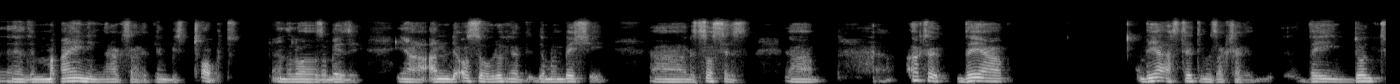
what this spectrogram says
uh, the mining actually can be stopped in the Lower Zambezi. Yeah, and also looking at the Mwembeshi uh, resources. Um, actually, they are their statements actually they don't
